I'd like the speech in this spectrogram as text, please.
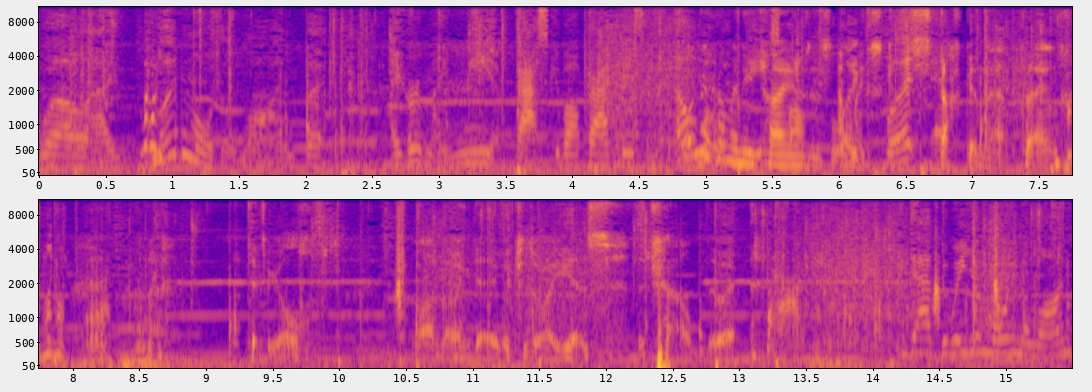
Well, I would mow the lawn, but I hurt my knee at basketball practice and my I wonder elbow how at many baseball, times his and my legs foot get at- stuck in that thing. Typical lawn mowing day, which is why he has the child do it. Dad, the way you're mowing the lawn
